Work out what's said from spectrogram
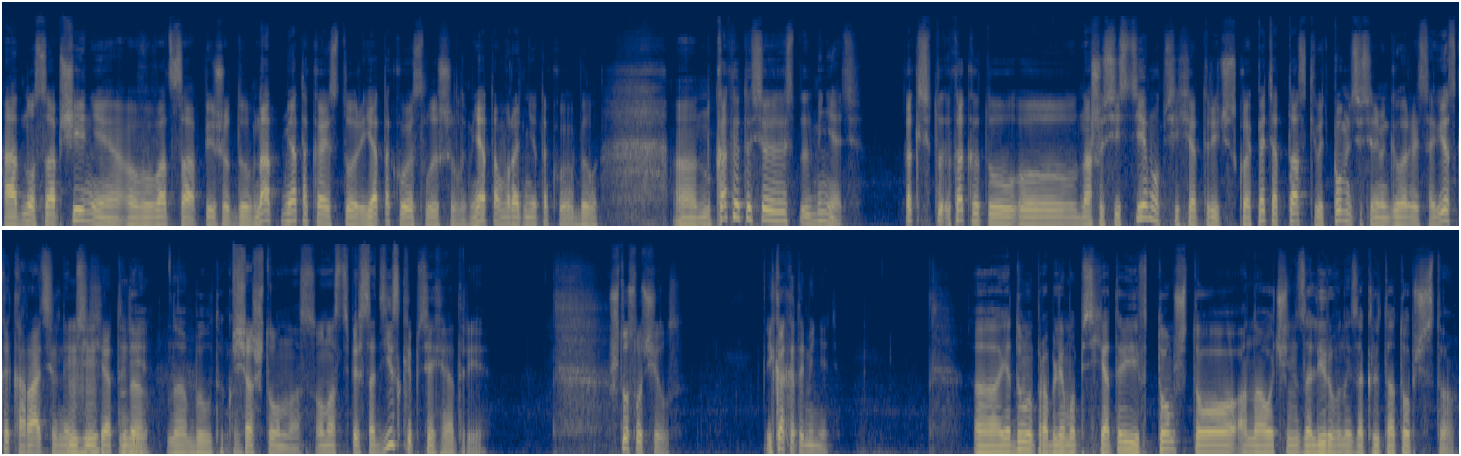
одно сообщение в WhatsApp пишут, у меня такая история, я такое слышал, у меня там в родне такое было. Э, ну, как это все менять? Как, как эту э, нашу систему психиатрическую опять оттаскивать? Помните, все время говорили, советская карательная угу, психиатрия. Да, да, был такой. Сейчас что у нас? У нас теперь садистская психиатрия. Что случилось? И как это менять? Э, я думаю, проблема психиатрии в том, что она очень изолирована и закрыта от общества.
